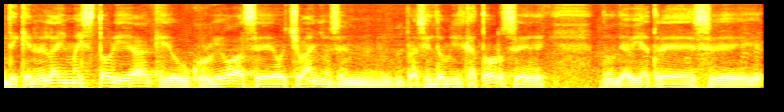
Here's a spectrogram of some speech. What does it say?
de que no es la misma historia que ocurrió hace ocho años en Brasil 2014, donde había tres eh,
